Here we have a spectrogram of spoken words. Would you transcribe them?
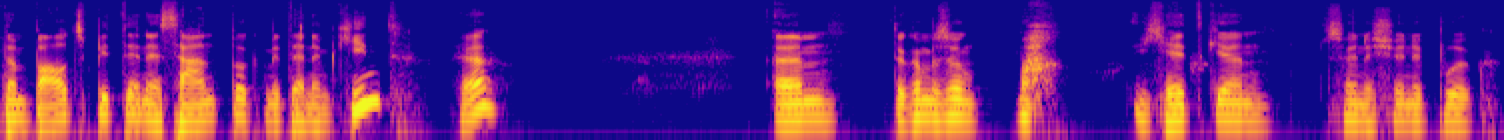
dann baut bitte eine Sandburg mit einem Kind, ja, ähm, da kann man sagen, ich hätte gern so eine schöne Burg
